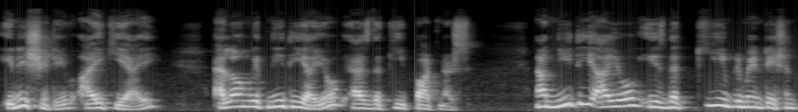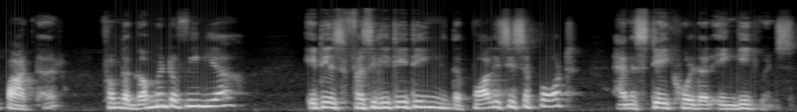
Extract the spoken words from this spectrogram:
Initiative IKI along with Niti Aayog as the key partners. Now Niti Aayog is the key implementation partner from the government of India. It is facilitating the policy support and stakeholder engagements.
